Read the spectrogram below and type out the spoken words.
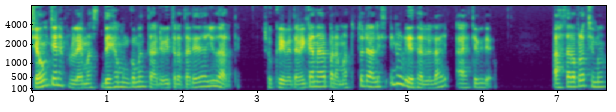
Si aún tienes problemas, déjame un comentario y trataré de ayudarte. Suscríbete a mi canal para más tutoriales y no olvides darle like a este video. Hasta la próxima.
